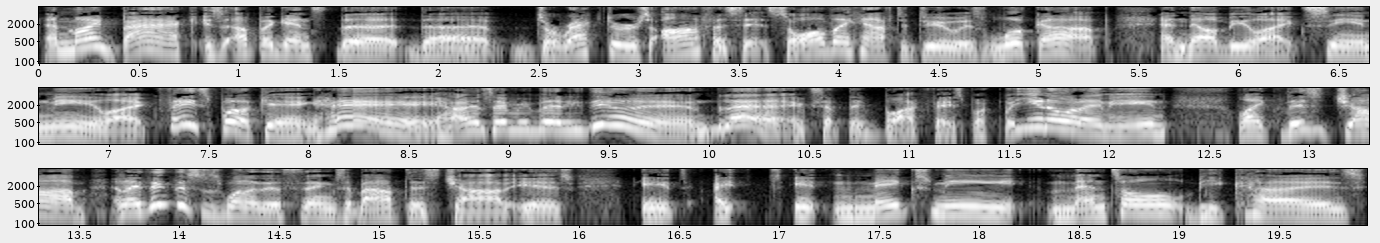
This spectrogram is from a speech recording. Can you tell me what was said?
And my back is up against the, the director's offices. So all they have to do is look up and they'll be like seeing me like Facebooking. Hey, how's everybody doing? Blah, except they block Facebook. But you know what I mean? Like this job. And I think this is one of the things about this job is it, it, it makes me mental because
